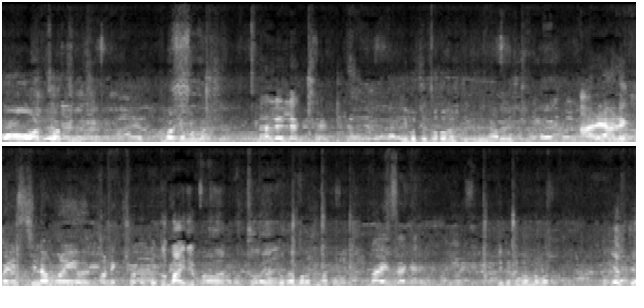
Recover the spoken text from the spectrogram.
ও আচ্ছা আচ্ছা আচ্ছা। তোমার কেমন লাগছে? ভালোই লাগছে। এই বছর প্রথম এসছো তুমি না আরও এসছো? আরে আরেকবার এসেছিলাম ওই অনেক ছোট তো বাইরে ভাই কোথায় পড়াশোনা করো? ভাইজাগে। ঠিক আছে ধন্যবাদ। ঠিক আছে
